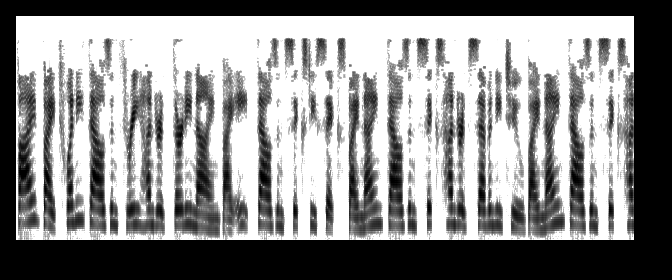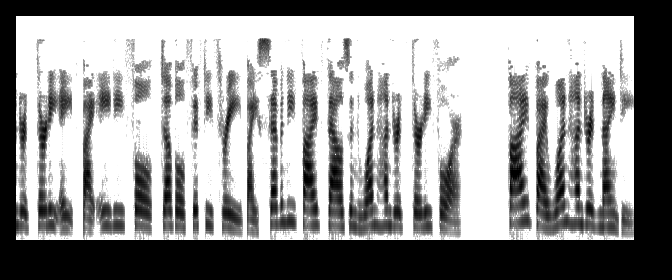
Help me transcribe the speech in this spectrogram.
5 by 20339 by 8066 by 9672 by 9638 by 80 full, double 53 by 75134. 5 by 190.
